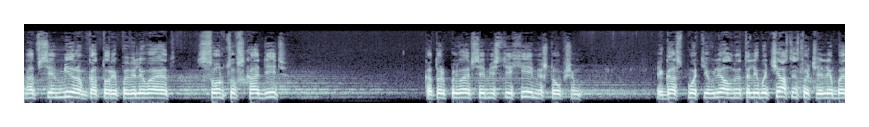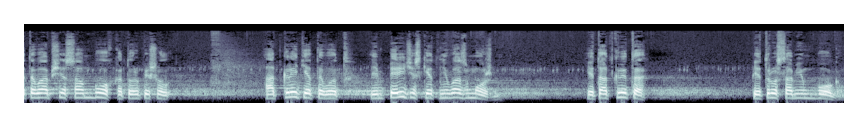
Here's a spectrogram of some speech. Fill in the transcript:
над всем миром, который повелевает солнцу всходить, который повелевает всеми стихиями, что, в общем, и Господь являл, но это либо частный случай, либо это вообще сам Бог, который пришел. Открыть это вот эмпирически это невозможно. Это открыто Петру самим Богом.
